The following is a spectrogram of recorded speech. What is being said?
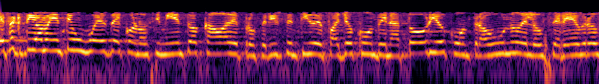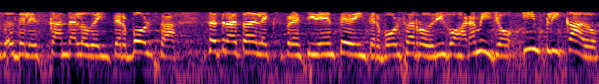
Efectivamente, un juez de conocimiento acaba de proferir sentido de fallo condenatorio contra uno de los cerebros del escándalo de Interbolsa. Se trata del expresidente de Interbolsa, Rodrigo Jaramillo, implicado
